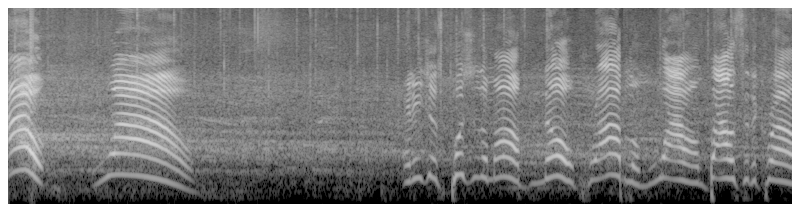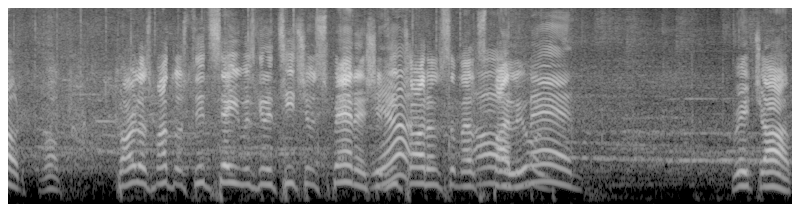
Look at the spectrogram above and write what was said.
out. Wow. And he just pushes him off. No problem. Wow. And bows to the crowd. Well, Carlos Matos did say he was going to teach him Spanish, and he taught him some Oh, español. man. Great job.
